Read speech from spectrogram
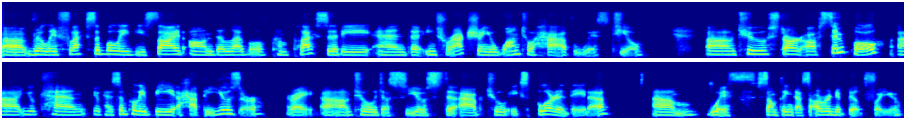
uh, really flexibly decide on the level of complexity and the interaction you want to have with Teal. Uh, to start off simple, uh, you can you can simply be a happy user, right? Uh, to just use the app to explore the data um, with something that's already built for you.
